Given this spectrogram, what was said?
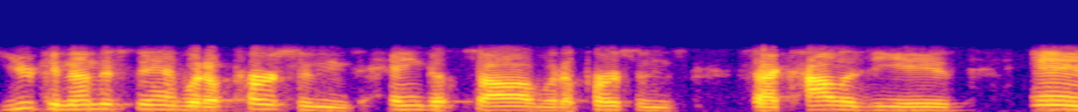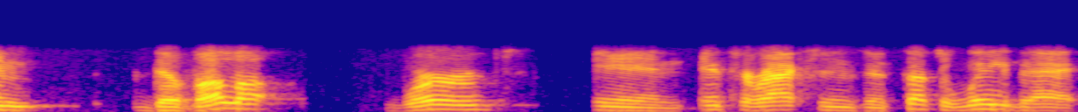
you can understand what a person's hangups are, what a person's psychology is, and develop words and interactions in such a way that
